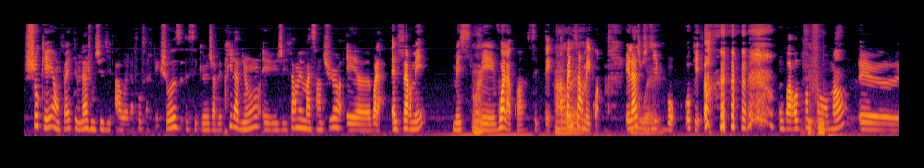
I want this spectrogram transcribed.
choqué en fait et là je me suis dit ah ouais là faut faire quelque chose c'est que j'avais pris l'avion et j'ai fermé ma ceinture et euh, voilà elle fermait mais Ouais. mais voilà quoi c'était Ah à peine ouais. fermé quoi et là Ah je me suis ouais. dit bon ok on va reprendre ça en main Euh,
